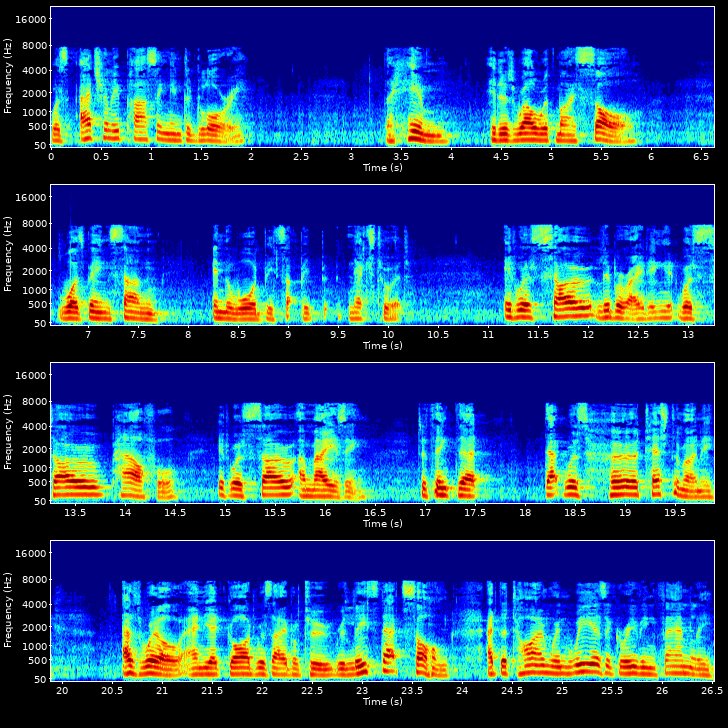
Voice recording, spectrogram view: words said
was actually passing into glory, the hymn, It Is Well With My Soul, was being sung in the ward next to it. It was so liberating, it was so powerful, it was so amazing to think that that was her testimony as well, and yet God was able to release that song at the time when we as a grieving family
